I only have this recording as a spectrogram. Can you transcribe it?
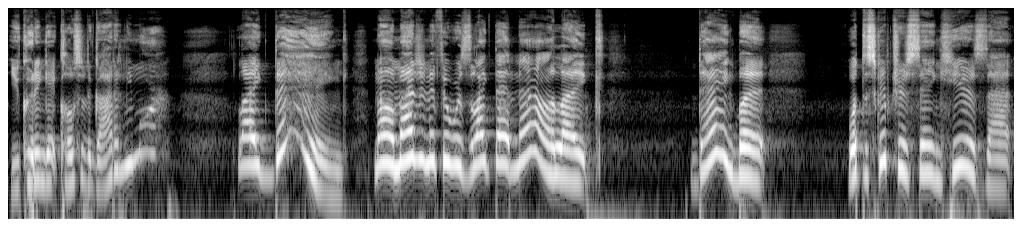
You couldn't get closer to God anymore? Like dang. Now imagine if it was like that now, like dang, but what the scripture is saying here is that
